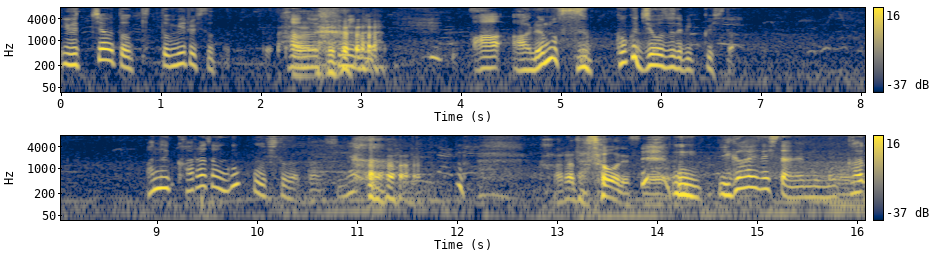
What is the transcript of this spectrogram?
言っちゃうときっと見る人楽しみに、ああれもすっごく上手でびっくりした。あんなに体動く人だったんですね 体そうですね。うん意外でしたね。もうもうか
